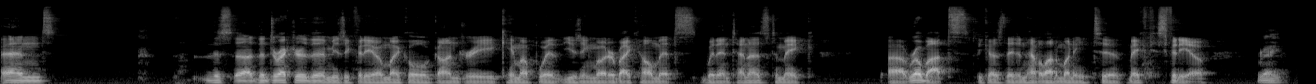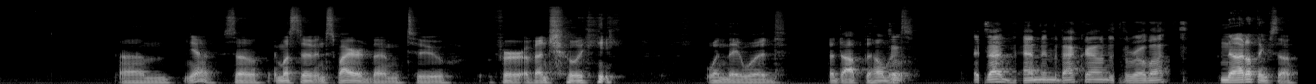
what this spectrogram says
and this uh, the director of the music video, Michael Gondry, came up with using motorbike helmets with antennas to make uh, robots because they didn't have a lot of money to make this video. Right. Um, yeah, so it must have inspired them to for eventually when they would adopt the helmets. So, is that them in the background? Is the robots? no, I don't think so.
